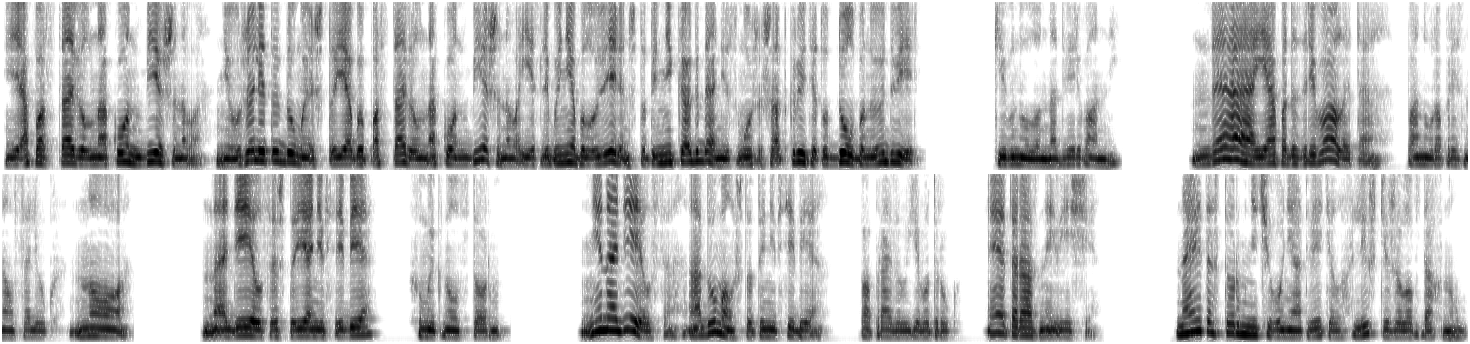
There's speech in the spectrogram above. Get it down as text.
Я поставил на кон бешеного. Неужели ты думаешь, что я бы поставил на кон бешеного, если бы не был уверен, что ты никогда не сможешь открыть эту долбаную дверь? Кивнул он на дверь ванной. Да, я подозревал это, понуро признался Люк. Но надеялся, что я не в себе, хмыкнул Сторм. Не надеялся, а думал, что ты не в себе, поправил его друг. Это разные вещи. На это Сторм ничего не ответил, лишь тяжело вздохнул.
